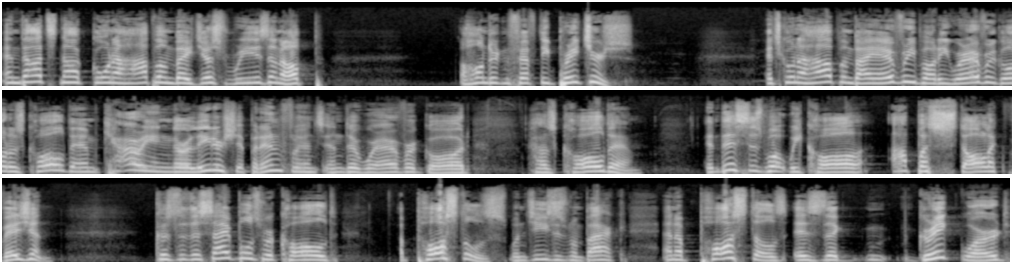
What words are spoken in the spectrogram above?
And that's not going to happen by just raising up 150 preachers. It's going to happen by everybody, wherever God has called them, carrying their leadership and influence into wherever God has called them. And this is what we call apostolic vision. Because the disciples were called apostles when Jesus went back. And apostles is the Greek word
